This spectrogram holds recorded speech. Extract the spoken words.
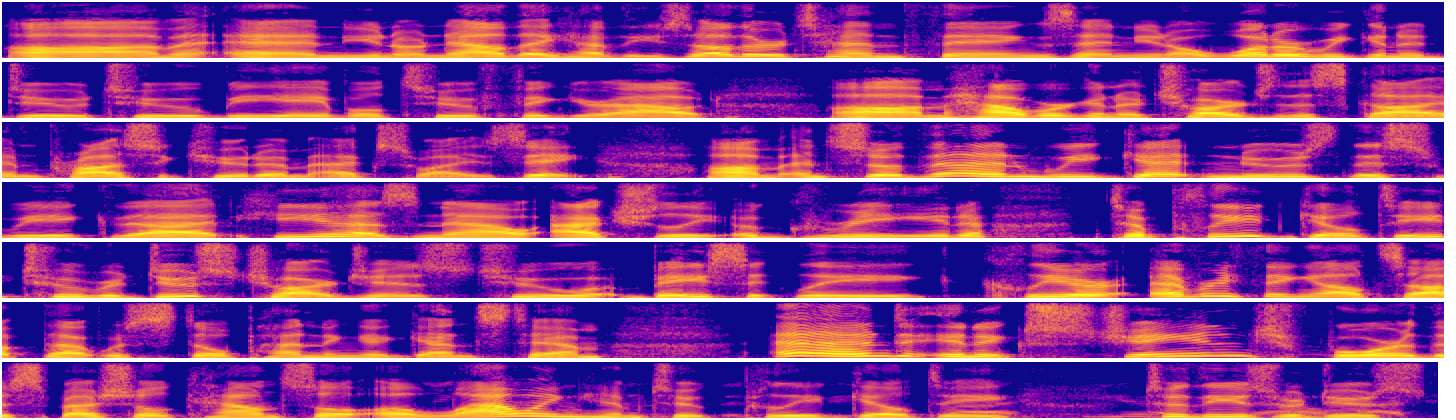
Um, and, you know, now they have these other 10 things. And, you know, what are we going to do to be able to figure out um, how we're going to charge this guy and prosecute him XYZ? Um, and so then we get news this week that he has now actually agreed to plead guilty to reduce charges to basically clear everything else up that was still pending against him. And in exchange for the special counsel allowing him to plead guilty to these reduced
